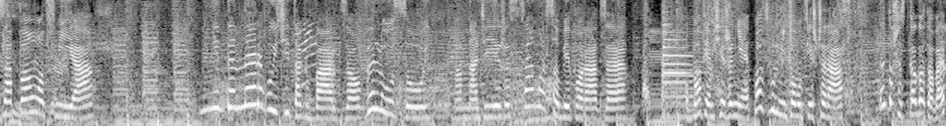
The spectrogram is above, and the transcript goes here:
za pomoc, Mia. Nie denerwuj się tak bardzo, wyluzuj. Mam nadzieję, że sama sobie poradzę. Obawiam się, że nie. Pozwól mi pomóc jeszcze raz. To wszystko gotowe.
